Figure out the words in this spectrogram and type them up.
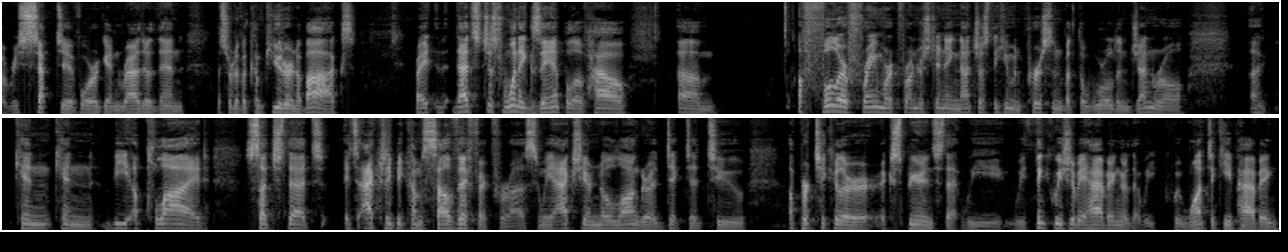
a receptive organ rather than a sort of a computer in a box, right? That's just one example of how um, a fuller framework for understanding not just the human person but the world in general uh, can can be applied such that it's actually becomes salvific for us and we actually are no longer addicted to a particular experience that we we think we should be having or that we we want to keep having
